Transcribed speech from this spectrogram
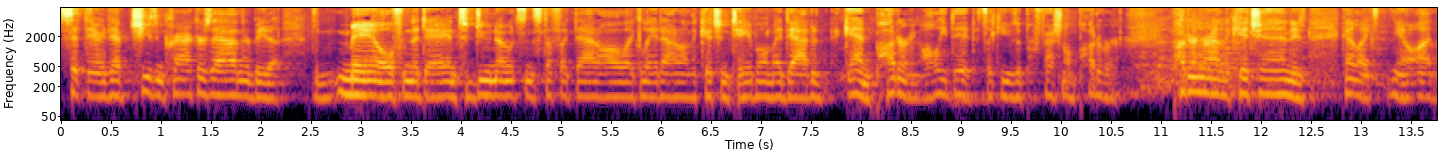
sit there. I'd have cheese and crackers out, and there'd be the, the mail from the day and to do notes and stuff like that, all like laid out on the kitchen table. And my dad would again puttering. All he did, it's like he was a professional putterer, puttering around the kitchen. He's got like you know uh,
